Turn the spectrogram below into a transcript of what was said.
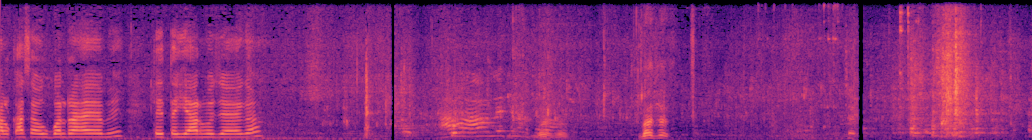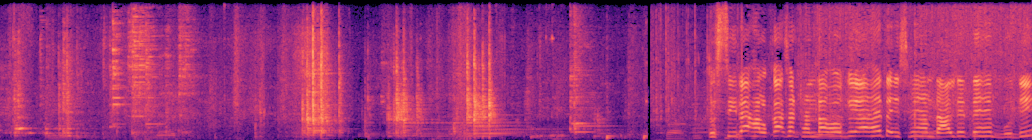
हल्का सा उबल रहा है अभी तो तैयार हो जाएगा। बस बस। बस तो सीरा हल्का सा ठंडा हो गया है तो इसमें हम डाल देते हैं बूंदी।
